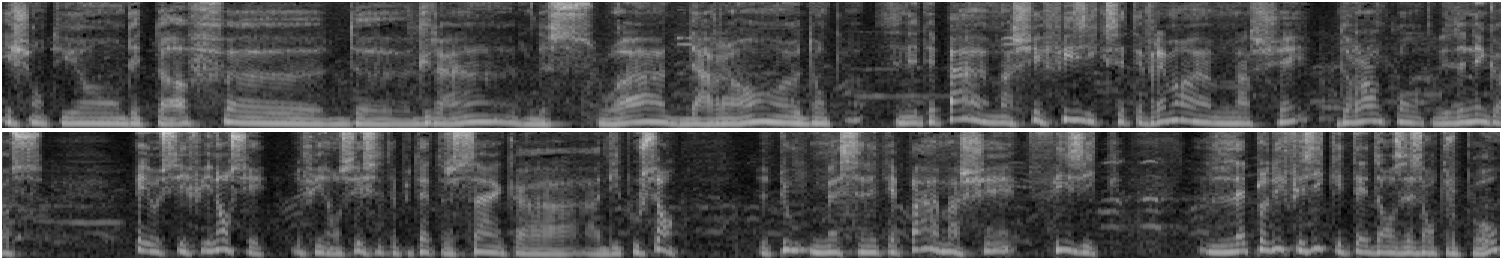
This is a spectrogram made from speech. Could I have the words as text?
échantillons d'étoffes, euh, de grains, de soie, d'aran. Euh, donc ce n'était pas un marché physique, c'était vraiment un marché de rencontres, de négoces. Et aussi financier. Le financier, c'était peut-être 5 à 10% de tout, mais ce n'était pas un marché physique. Les produits physiques étaient dans des entrepôts,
